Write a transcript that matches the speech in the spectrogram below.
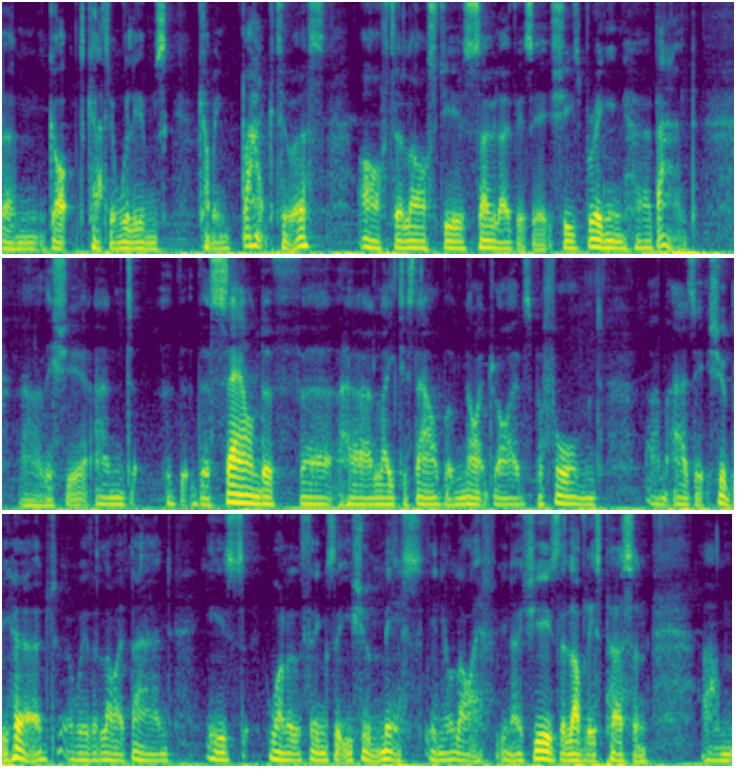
um, got Kathryn Williams coming back to us after last year's solo visit. She's bringing her band this year, and the, the sound of uh, her latest album, Night Drives, performed um, as it should be heard with a live band, is one of the things that you shouldn't miss in your life. You know, she is the loveliest person um,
